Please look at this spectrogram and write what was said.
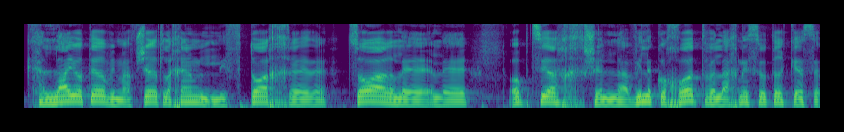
קלה יותר, והיא מאפשרת לכם לפתוח אה, צוהר לאופציה של להביא לקוחות ולהכניס יותר כסף.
